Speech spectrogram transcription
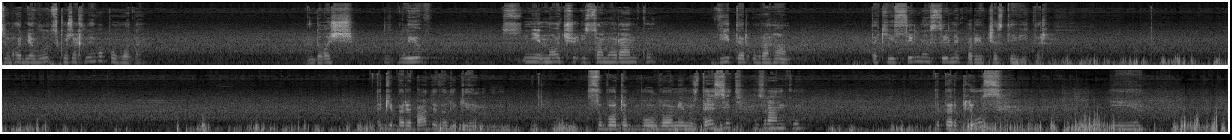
Сьогодні в Луцьку жахлива погода. Дощ лив ночі і з самого ранку. Вітер, ураган. Такий сильний, сильний поривчастий вітер. Такі перепади великі. Суботу було мінус 10 зранку. Тепер плюс. І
